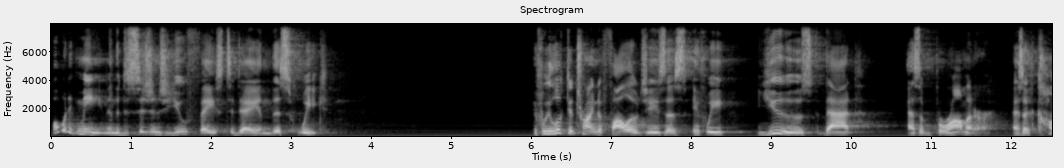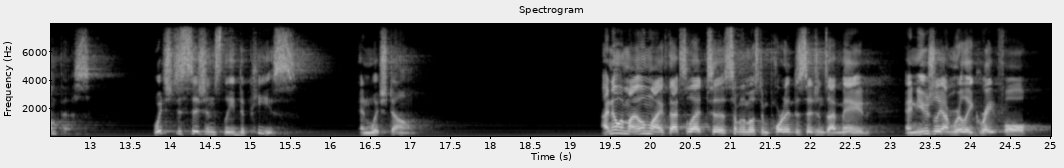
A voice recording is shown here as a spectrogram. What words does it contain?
What would it mean in the decisions you face today and this week? If we looked at trying to follow Jesus, if we used that as a barometer, as a compass, which decisions lead to peace and which don't? I know in my own life that's led to some of the most important decisions I've made. And usually I'm really grateful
